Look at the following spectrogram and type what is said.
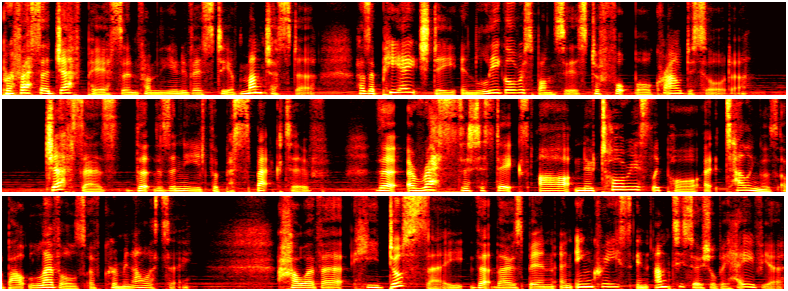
Professor Jeff Pearson from the University of Manchester has a PhD in legal responses to football crowd disorder. Jeff says that there's a need for perspective, that arrest statistics are notoriously poor at telling us about levels of criminality. However, he does say that there's been an increase in antisocial behaviour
